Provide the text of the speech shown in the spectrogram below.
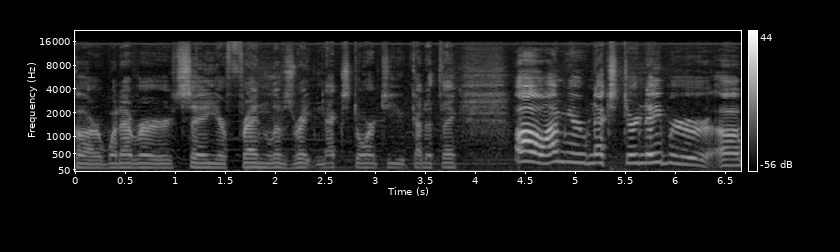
or whatever say your friend lives right next door to you kind of thing oh, I'm your next door neighbor uh,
